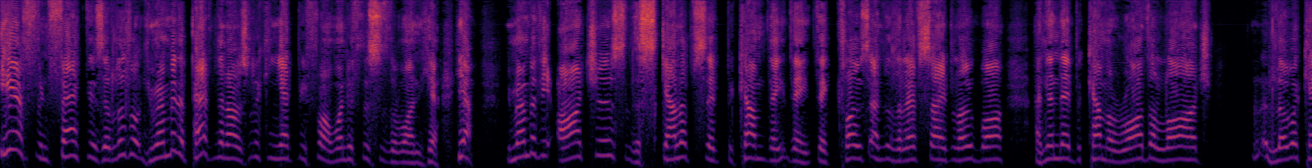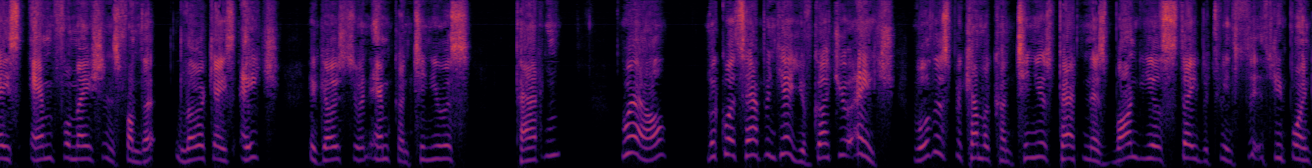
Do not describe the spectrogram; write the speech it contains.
If, in fact, there's a little, you remember the pattern that I was looking at before? I wonder if this is the one here. Yeah, you remember the arches, the scallops that become, they, they, they close under the left side low bar, and then they become a rather large lowercase m formation. It's from the lowercase h, it goes to an m continuous pattern. Well, look what's happened here. You've got your h. Will this become a continuous pattern as bond yields stay between 3.5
